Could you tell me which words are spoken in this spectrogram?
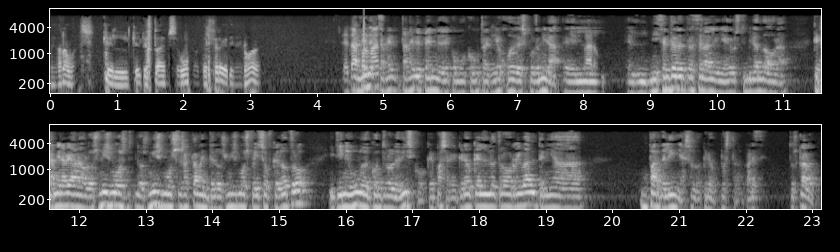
me gana más que el, que el que está en segunda o tercera que tiene nueve. De todas También, formas, también, también depende de cómo contra quién juegues, porque mira, el, Claro. el, mi center de tercera línea, que lo estoy mirando ahora, que también había ganado los mismos, los mismos, exactamente los mismos face-off que el otro, y tiene uno de control de disco. ¿Qué pasa? Que creo que el otro rival tenía un par de líneas solo, creo, puesta, me parece. Entonces, claro,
